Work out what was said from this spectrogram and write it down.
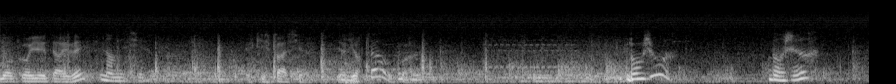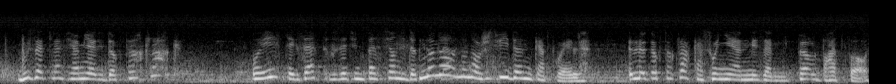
Mon courrier est arrivé Non, monsieur. Qu'est-ce qui se passe Il y a- il y a du retard ou quoi Bonjour. Bonjour. Vous êtes l'infirmière du docteur Clark Oui, c'est exact. Vous êtes une patiente du docteur Non, non, non, non, je suis Eden Capwell. Le docteur Clark a soigné un de mes amis, Pearl Bradford.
